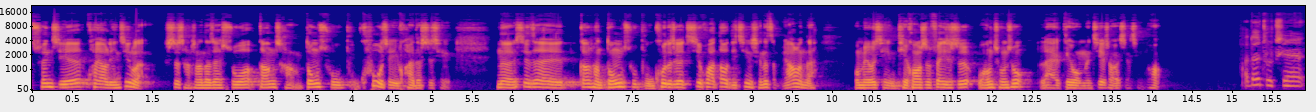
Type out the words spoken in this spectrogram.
春节快要临近了。市场上都在说钢厂冬储补库这一块的事情，那现在钢厂冬储补库的这个计划到底进行的怎么样了呢？我们有请铁矿石分析师王琼琼来给我们介绍一下情况。好的，主持人，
